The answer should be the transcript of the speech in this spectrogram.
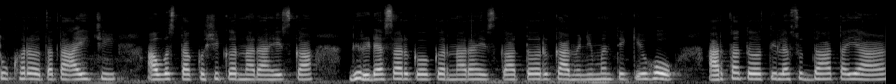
तू खरंच आता आईची अवस्था कशी करणार आहेस का? धिरड्यासारखं करणार आहेस का? तर कामिनी म्हणते की हो. अर्थातच तिलासुद्धा आता या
